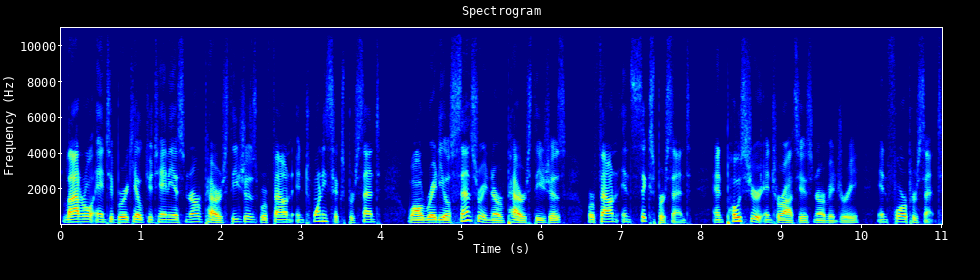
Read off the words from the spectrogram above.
Lateral antebrachial cutaneous nerve paresthesias were found in 26%, while radial sensory nerve paresthesias were found in 6%, and posterior interosseous nerve injury in 4%.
